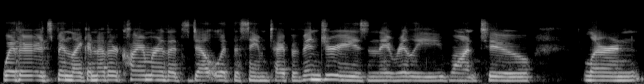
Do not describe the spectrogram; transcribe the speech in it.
whether it's been like another climber that's dealt with the same type of injuries and they really want to learn,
